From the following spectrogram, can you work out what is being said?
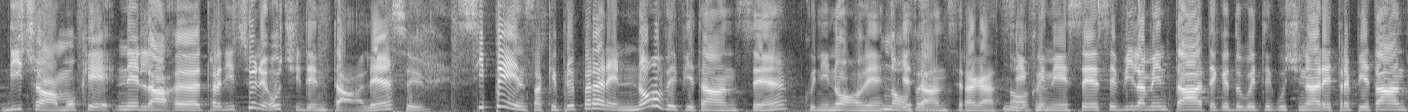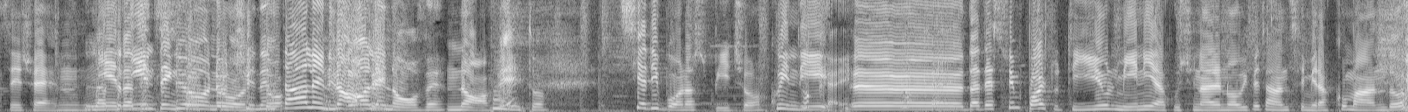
diciamo che nella eh, tradizione occidentale Sì. si pensa che preparare nove pietanze, quindi nove, Nove. pietanze ragazzi, Nove. quindi se, se vi lamentate che dovete cucinare tre pietanze, cioè La tradizione occidentale ne Nove. vuole 9. Nove. Punto. Sia di buon auspicio. Quindi Ok, eh, ok. da adesso in poi tutti gli Yulmini a cucinare nuove pietanze, mi raccomando.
